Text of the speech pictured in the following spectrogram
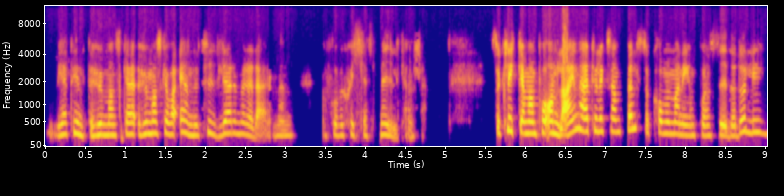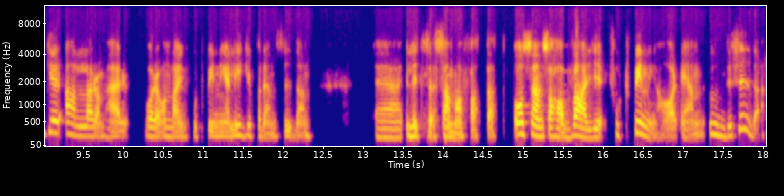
vet inte hur man, ska, hur man ska vara ännu tydligare med det där, men man får väl skicka ett mejl kanske. Så klickar man på online här till exempel så kommer man in på en sida och då ligger alla de här, våra onlinefortbildningar ligger på den sidan. Eh, lite så sammanfattat. Och sen så har varje fortbildning har en undersida.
